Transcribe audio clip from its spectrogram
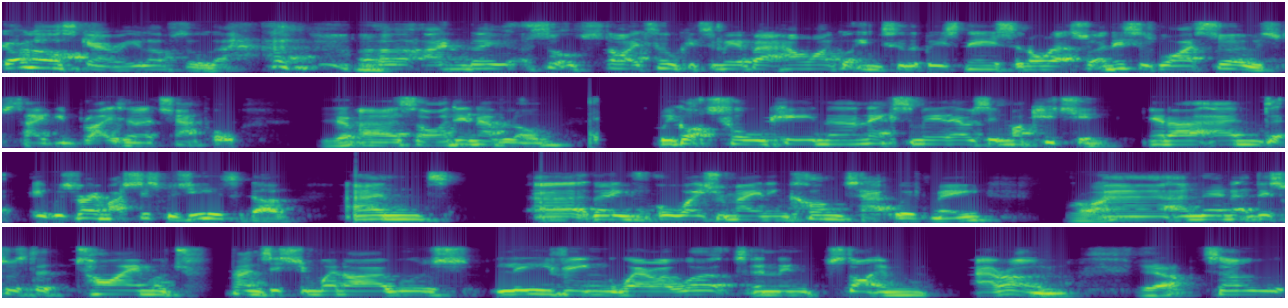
go and ask Gary. He loves all that. uh, and they sort of started talking to me about how I got into the business and all that. Sort. And this is why a service was taking place in a chapel. Yep. Uh, so I didn't have long. We got talking, and the next minute I was in my kitchen, you know, and it was very much, this was years ago. And uh, they've always remained in contact with me. Right. Uh, and then this was the time of transition when I was leaving where I worked and then starting our own. Yeah. So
